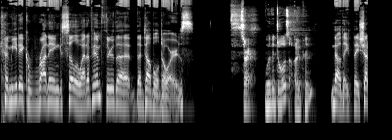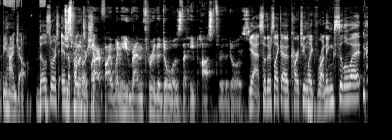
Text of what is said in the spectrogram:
comedic running silhouette of him through the the double doors. Sorry, were the doors open? No, they they shut behind y'all. Those doors in Just the front wanted door to shut. clarify when he ran through the doors that he passed through the doors. Yeah, so there's like a cartoon like running silhouette.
